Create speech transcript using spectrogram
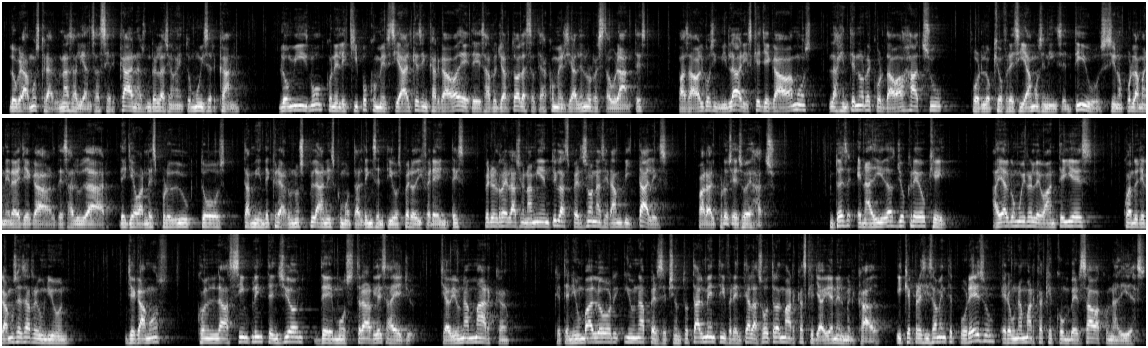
logramos crear unas alianzas cercanas, un relacionamiento muy cercano. Lo mismo con el equipo comercial que se encargaba de, de desarrollar toda la estrategia comercial en los restaurantes. Pasaba algo similar y es que llegábamos, la gente no recordaba a Hatsu por lo que ofrecíamos en incentivos, sino por la manera de llegar, de saludar, de llevarles productos, también de crear unos planes como tal de incentivos pero diferentes. Pero el relacionamiento y las personas eran vitales para el proceso de Hatsu. Entonces, en Adidas yo creo que hay algo muy relevante y es cuando llegamos a esa reunión, llegamos con la simple intención de mostrarles a ellos que había una marca que tenía un valor y una percepción totalmente diferente a las otras marcas que ya había en el mercado y que precisamente por eso era una marca que conversaba con Adidas.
